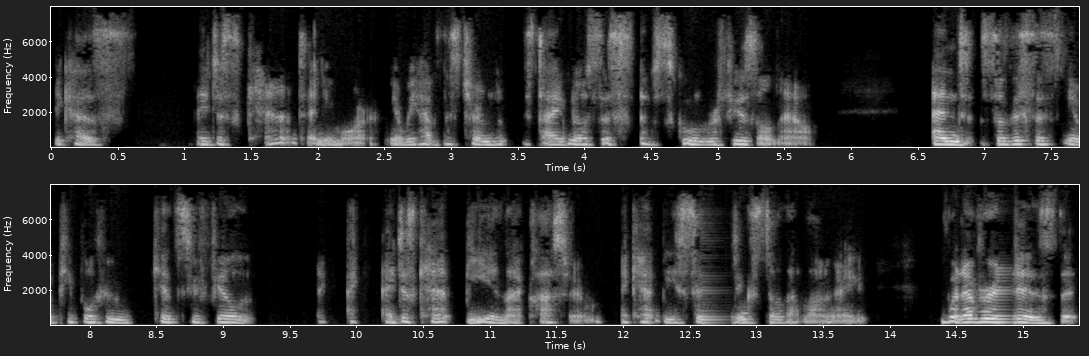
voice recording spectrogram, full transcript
because they just can't anymore. You know, we have this term, this diagnosis of school refusal now. And so this is, you know, people who, kids who feel I, I just can't be in that classroom. I can't be sitting still that long. I, whatever it is that,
